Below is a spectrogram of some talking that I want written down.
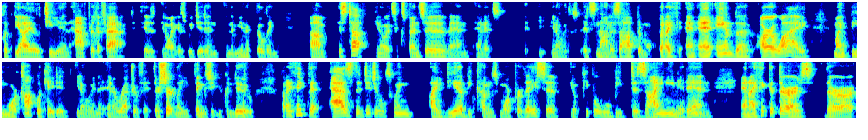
put the iot in after the fact is you know like as we did in, in the munich building um, is tough you know it's expensive and and it's you know it's it's not as optimal. But i th- and, and and the roi might be more complicated you know in a, in a retrofit. There's certainly things that you can do but i think that as the digital twin idea becomes more pervasive you know people will be designing it in and i think that there are there are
